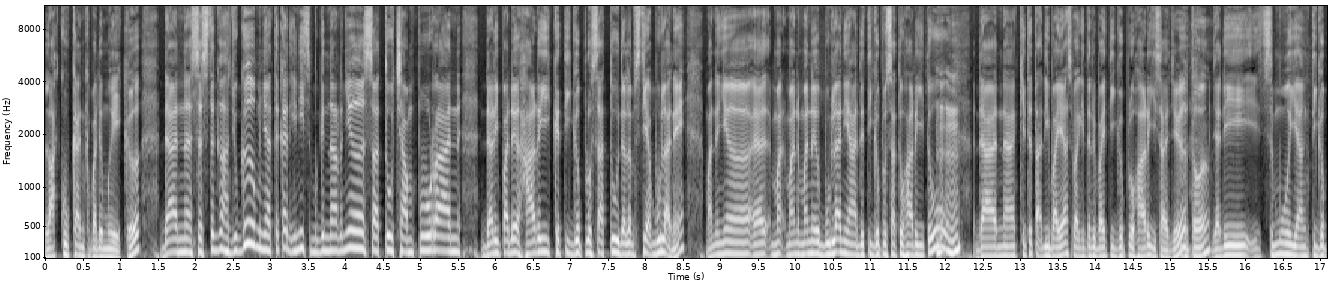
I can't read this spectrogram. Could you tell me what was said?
lakukan kepada mereka dan sesetengah juga menyatakan ini sebenarnya satu campuran daripada hari ke-31 dalam setiap bulan eh. Maknanya eh, mana-mana bulan yang ada 31 hari itu mm-hmm. dan uh, kita tak dibayar sebab kita dibayar 30 hari saja. Betul. Jadi semua yang 31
